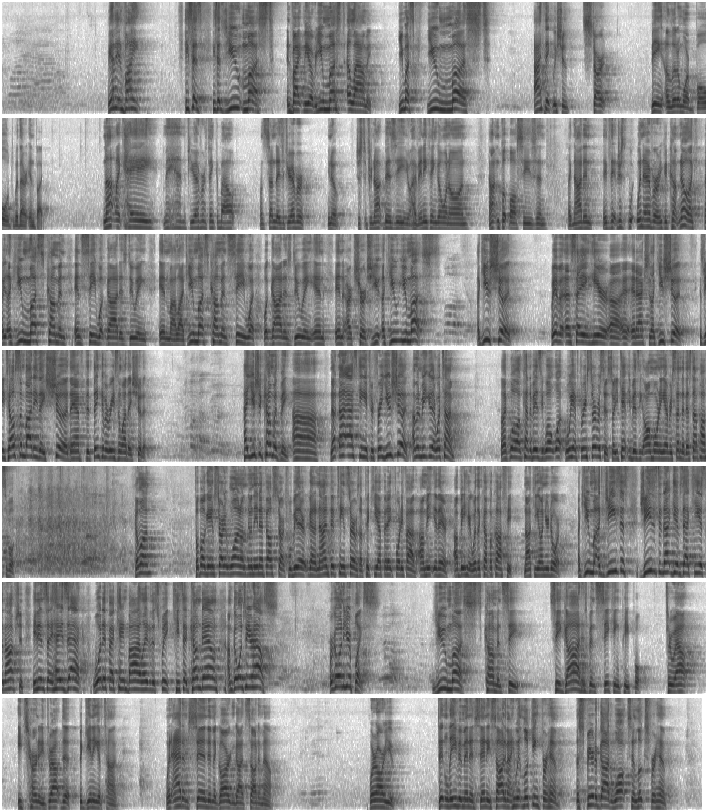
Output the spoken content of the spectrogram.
We gotta invite. He says, he says, you must invite me over. You must allow me. You must, you must. I think we should start being a little more bold with our invite. Not like, hey, man, if you ever think about on Sundays, if you're ever, you know, just if you're not busy, you don't have anything going on, not in football season, Like not in just whenever you could come. No, like, like you must come and, and see what God is doing in my life. You must come and see what, what God is doing in, in our church. You like you you must. Like you should. We have a, a saying here uh, at actually like you should. Because when you tell somebody they should, they have to think of a reason why they shouldn't. Hey, you should come with me. Uh, not, not asking if you're free. You should. I'm gonna meet you there. What time? Like, well, I'm kind of busy. Well, what, we have three services, so you can't be busy all morning every Sunday. That's not possible. Come on. Football games start at 1 when the NFL starts. We'll be there. We've got a 9.15 service. I'll pick you up at 8.45. I'll meet you there. I'll be here with a cup of coffee, knocking on your door. Like you, like Jesus, Jesus did not give Zacchaeus an option. He didn't say, hey, Zach, what if I came by later this week? He said, come down. I'm going to your house. We're going to your place. You must come and see. See, God has been seeking people throughout eternity, throughout the beginning of time. When Adam sinned in the garden, God sought him out. Where are you? Didn't leave him in his sin, he sought him out. He went looking for him. The Spirit of God walks and looks for him.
